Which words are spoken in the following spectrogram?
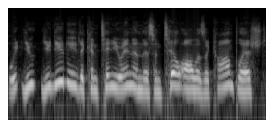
you, you do need to continue in, in this until all is accomplished.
